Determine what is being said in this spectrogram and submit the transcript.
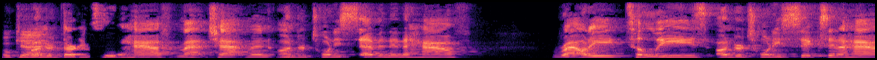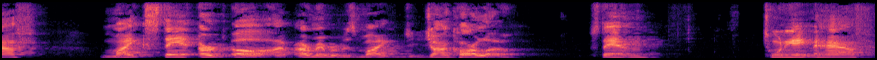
Okay. under 32 and a half. Matt Chapman under 27 and a half. Rowdy Tellez under 26 and a half. Mike Stant or uh, I, I remember him as Mike Giancarlo Stanton, 28 and a half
